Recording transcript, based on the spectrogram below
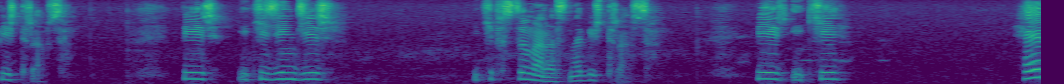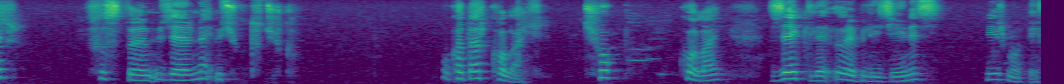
Bir trabzan. Bir, iki zincir. iki fıstığın arasına bir trabzan. Bir, iki. Her fıstığın üzerine üç kutucuk. O kadar kolay. Çok kolay. Zevkle örebileceğiniz bir model.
